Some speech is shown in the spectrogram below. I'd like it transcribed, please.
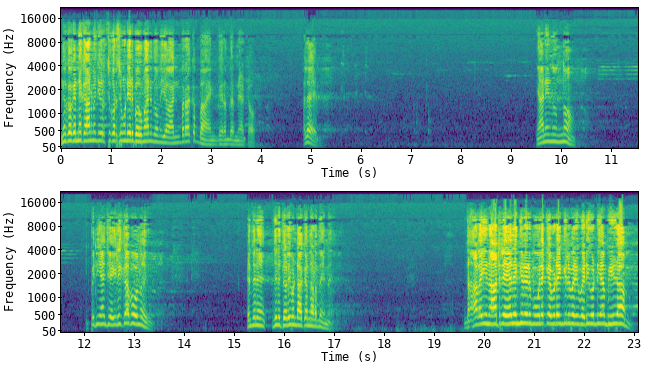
നിങ്ങൾക്കൊക്കെ എന്നെ കാണുമ്പോൾ കുറച്ച് കുറച്ചും കൂടി ഒരു ബഹുമാനം തോന്നിയോ അൻപറൊക്കെ ഭയങ്കരം തന്നെ കേട്ടോ. അല്ലേ? ഞാനിന്ന് നിന്നോ? ഇപ്പൊ ഞാൻ ജയിലിക്കാ പോകുന്നത്. എന്തിന്? ഇതിന് തെളിവുണ്ടാക്കാൻ നടന്നതിന് നാളെ ഈ നാട്ടിലെ ഏതെങ്കിലും ഒരു മൂലക്ക് എവിടെയെങ്കിലും ഒരു വെടികൊണ്ട് ഞാൻ വീഴാം.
